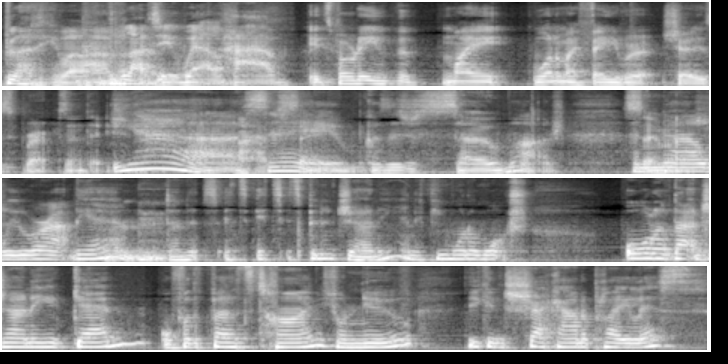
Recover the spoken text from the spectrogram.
Bloody well. have Bloody well have. It's probably the my one of my favourite shows representation. Yeah, have to say. same. Because there's just so much. And So now much. we were at the end, and it's it's it's it's been a journey. And if you want to watch all of that journey again, or for the first time, if you're new, you can check out a playlist.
